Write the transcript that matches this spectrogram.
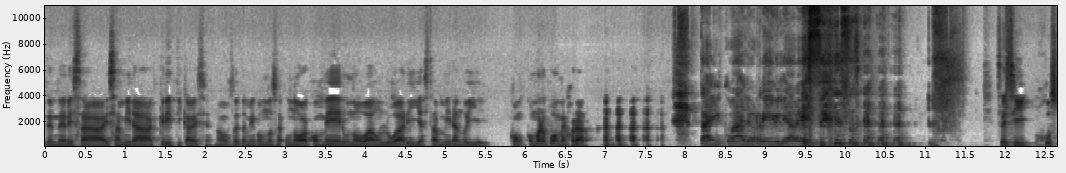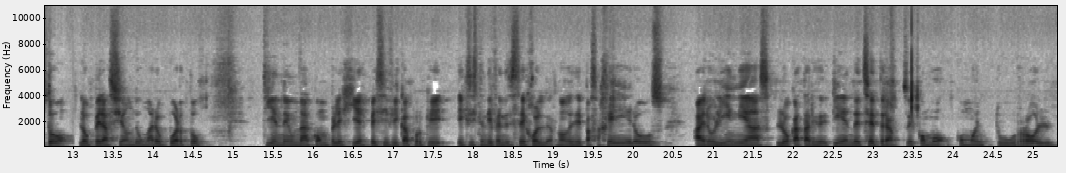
tener esa, esa, mirada crítica a veces, ¿no? O sea, también uno, uno va a comer, uno va a un lugar y ya está mirando y ¿cómo, cómo lo puedo mejorar? Tal cual, horrible a veces. sí, justo la operación de un aeropuerto tiene una complejidad específica porque existen diferentes stakeholders, ¿no? Desde pasajeros, aerolíneas, locatarios de tienda, etc. Entonces, ¿cómo, cómo en tu rol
